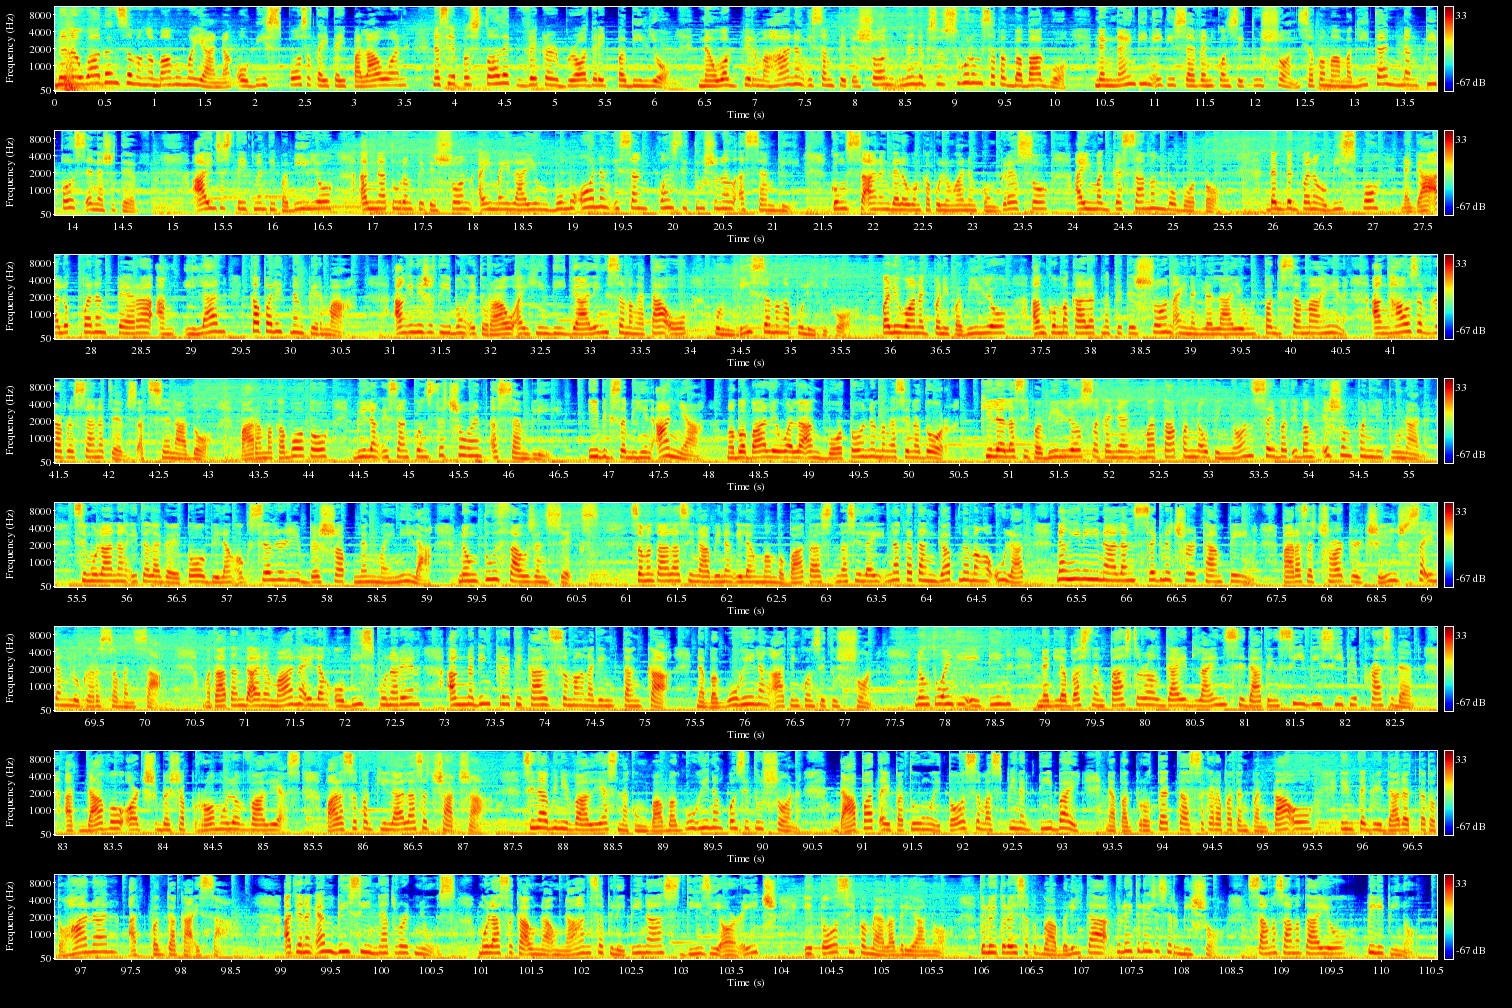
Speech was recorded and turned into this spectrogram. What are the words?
Nanawagan sa mga mamamayan ng obispo sa Taytay, Palawan na si Apostolic Vicar Broderick Pabilio na huwag pirmahan ang isang petisyon na nagsusulong sa pagbabago ng 1987 Constitution sa pamamagitan ng People's Initiative. Ayon sa statement ni Pabilio, ang naturang petisyon ay may layong bumuo ng isang Constitutional Assembly kung saan ang dalawang kapulungan ng Kongreso ay magkasamang boboto. Dagdag pa ng obispo, nag-aalok pa ng pera ang ilan kapalit ng pirma. Ang inisyatibong ito raw ay hindi galing sa mga tao kundi sa mga politiko. Paliwanag pa ni Pabilio, ang kumakalat na petisyon ay naglalayong pagsamahin ang House of Representatives at Senado para makaboto bilang isang constituent assembly. Ibig sabihin anya, mababaliwala ang boto ng mga senador. Kilala si Pabilio sa kanyang matapang na opinyon sa iba't ibang isyong panlipunan. Simula nang italaga ito bilang Auxiliary Bishop ng Maynila noong 2006. Samantala sinabi ng ilang mambabatas na sila'y nakatanggap ng mga ulat ng hinihinalang signature campaign para sa charter change sa ilang lugar sa bansa. Matatandaan naman na ilang obispo na rin ang naging kritikal sa mga naging tangka na baguhin ang ating konstitusyon. Noong 2018, naglabas ng pastoral guidelines si dating CBCP President at Davao Archbishop Romulo Valles para sa pagkilala sa Chacha. Sinabi ni Valles na kung babaguhin ang konstitusyon, dapat ay patungo ito sa mas pinagtibay na pagprotekta sa karapatang pantao, integridad at katotohanan at pagkakaisa. At yan ang MBC Network News. Mula sa kauna-unahan sa Pilipinas, DZRH, ito si Pamela Adriano. Tuloy-tuloy sa pagbabalita, tuloy-tuloy sa serbisyo. Sama-sama tayo, Pilipino.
